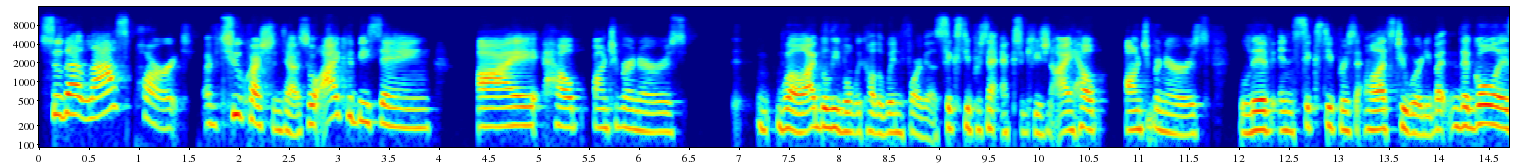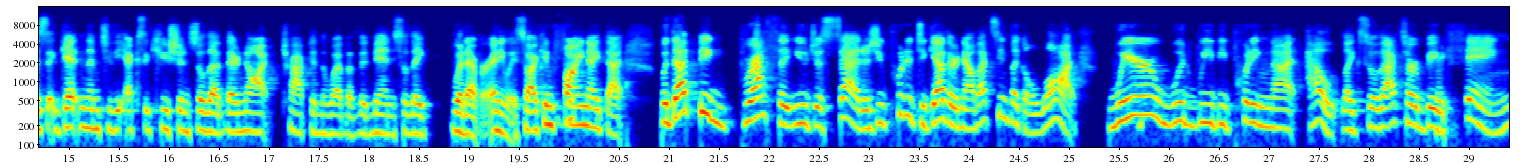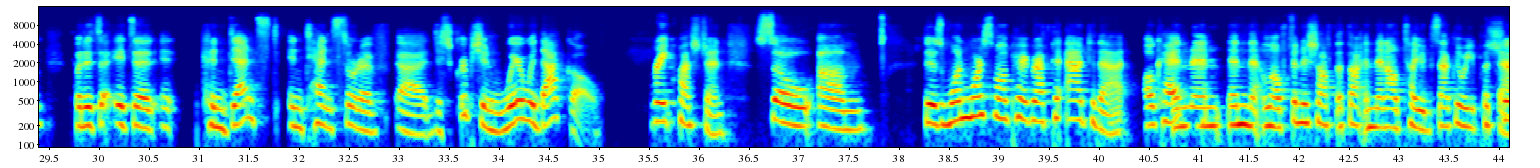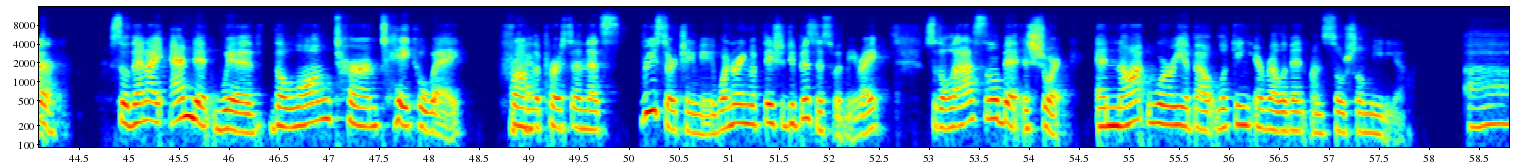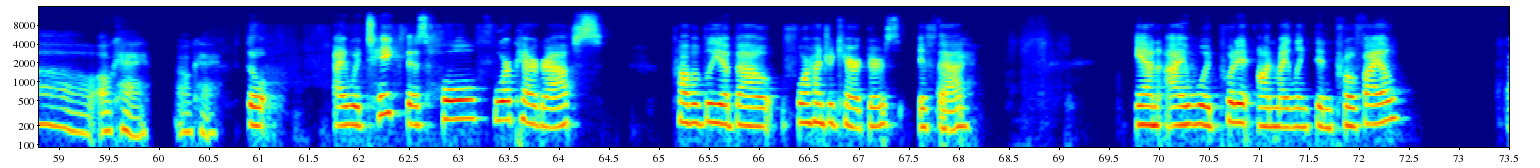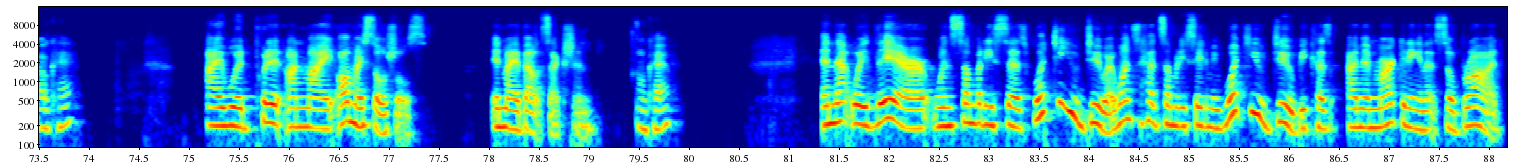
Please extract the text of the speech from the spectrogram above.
so that last part, I have two questions now. So I could be saying, I help entrepreneurs. Well, I believe what we call the win formula 60% execution. I help entrepreneurs live in 60%. Well, that's too wordy, but the goal is getting them to the execution so that they're not trapped in the web of admin. So they, whatever. Anyway, so I can finite that. But that big breath that you just said, as you put it together now, that seems like a lot. Where would we be putting that out? Like, so that's our big thing but it's a it's a, condensed intense sort of uh, description where would that go great question so um, there's one more small paragraph to add to that okay and then and then i'll finish off the thought and then i'll tell you exactly where you put that. sure. that so then i end it with the long-term takeaway from okay. the person that's researching me wondering if they should do business with me right so the last little bit is short and not worry about looking irrelevant on social media Oh, okay. Okay. So I would take this whole four paragraphs, probably about 400 characters, if that, okay. And I would put it on my LinkedIn profile. Okay. I would put it on my all my socials in my about section. Okay. And that way, there, when somebody says, What do you do? I once had somebody say to me, What do you do? Because I'm in marketing and that's so broad.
